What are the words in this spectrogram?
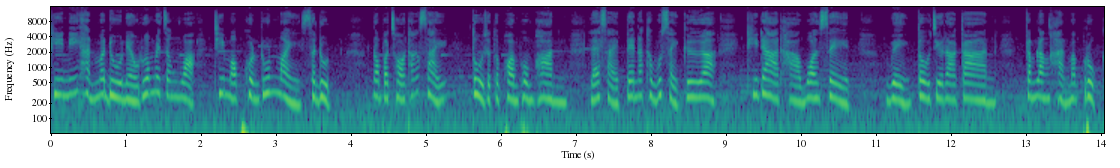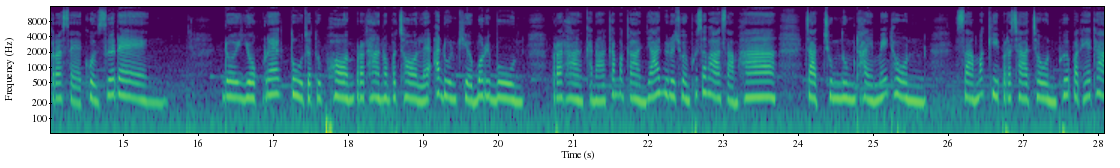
ทีนี้หันมาดูแนวร่วมในจังหวะที่ม็อบคนรุ่นใหม่สะดุด นปชทั้งสาย ตู่จตุพรพรมพันธ์ และสายเต้นนัทวุฒิใสายเกลือทิดาถาวรเศษเวงโตจิราการกำลังหันมาปลุกกระแสคนเสื้อแดง โดยยกแรกตู่จตุพร ประธานนปชและอดุลเขียวบริบูรณ์ ประธานคณะกรรมการญาติวิรชนพฤษภา 35 จัดชุมนุมไทยไม่ทน สามัคคีประชาชนเพื่อประเทศไท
